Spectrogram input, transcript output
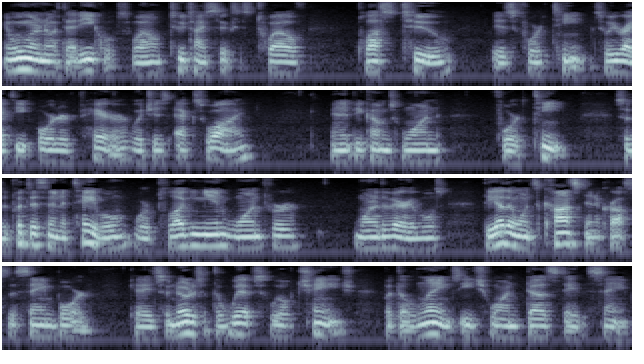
And we want to know what that equals. Well, 2 times 6 is 12 plus 2 is 14. So we write the ordered pair, which is xy, and it becomes 1, 14. So to put this in a table, we're plugging in 1 for one of the variables. The other one's constant across the same board. Okay, so notice that the widths will change, but the lengths, each one does stay the same.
